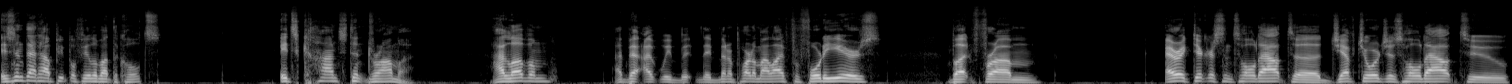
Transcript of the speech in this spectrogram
isn't that how people feel about the Colts? It's constant drama. I love them. I bet I, we they've been a part of my life for 40 years, but from Eric Dickerson's holdout to Jeff George's holdout to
